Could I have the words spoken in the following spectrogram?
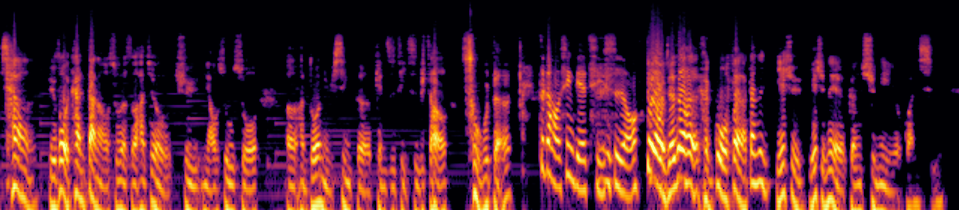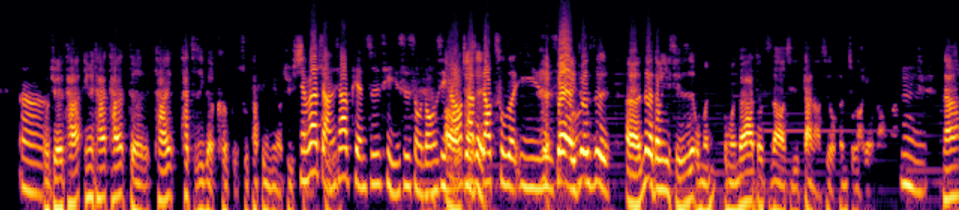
像比如说我看大脑书的时候，他就有去描述说。呃，很多女性的偏执体是比较粗的，这个好性别歧视哦。对，我觉得很很过分啊。但是也许也许那也跟训练也有关系。嗯，我觉得他因为他他的他他只是一个科普书，他并没有去。你要不要讲一下偏执体是什么东西？然后它比较粗的意义是？对，就是呃，那个东西其实我们我们大家都知道，其实大脑是有分左脑右脑嘛。嗯。那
